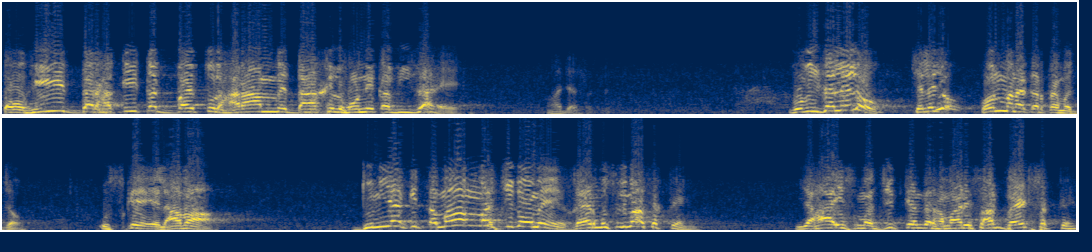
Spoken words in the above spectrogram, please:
توحید در حقیقت بیت الحرام میں داخل ہونے کا ویزا ہے۔ وہاں جا سکتے۔ وہ ویزا لے لو، چلے جاؤ۔ کون منع کرتا ہے مت جاؤ۔ اس کے علاوہ دنیا کی تمام مسجدوں میں غیر مسلم آ سکتے ہیں۔ یہاں اس مسجد کے اندر ہمارے ساتھ بیٹھ سکتے ہیں۔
